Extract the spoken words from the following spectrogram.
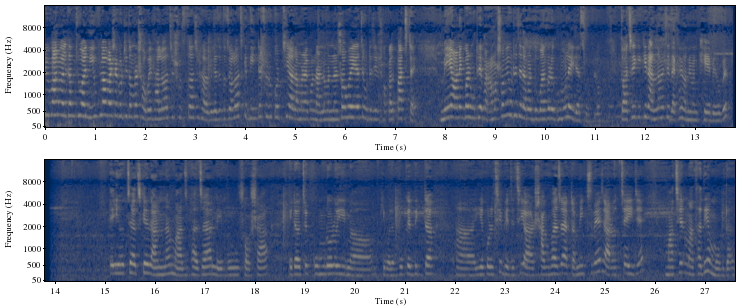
Everyone welcome to our new blog আশা করছি তোমরা সবাই ভালো আছো, সুস্থ আছো, স্বাভাবিক আছে। তো চলো আজকে দিনটা শুরু করছি আর আমার এখন রান্না বান্না সব হয়ে গেছে। উঠেছি সকাল পাঁচটায়। মেয়ে অনেকবার উঠে আমার সঙ্গে উঠেছে আবার দুবার করে ঘুমোলেই জাস্ট উঠল। তো আজকে কি কি রান্না হয়েছে দেখাই, অনির্বাণ খেয়ে বেরোবে। এই হচ্ছে আজকে রান্না, মাছ ভাজা, লেবু শশা এটা হচ্ছে কুমড়োর ওই কি বলে, বুকের দিকটা ইয়ে করেছি, ভেজেছি। আর শাক ভাজা, একটা মিক্স ভেজ আর হচ্ছে এই যে মাছের মাথা দিয়ে মুগ ডাল।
